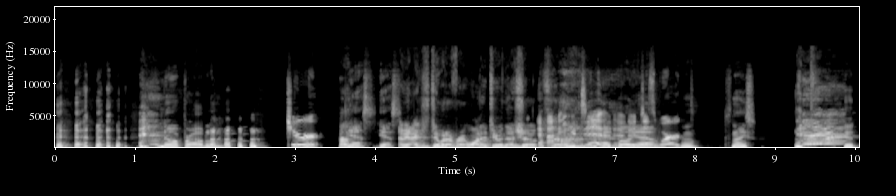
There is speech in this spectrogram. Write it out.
no problem. sure Huh. Yes, yes. I mean, I just did whatever I wanted to in that show. so. you did, did well, and it yeah. just worked Well, it's nice. Good.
